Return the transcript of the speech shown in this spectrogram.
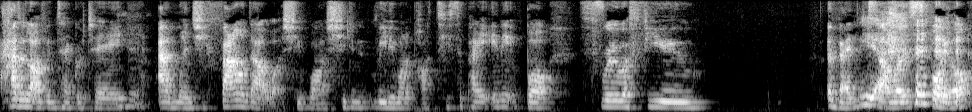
had a lot of integrity, Mm-hmm. and when she found out what she was, she didn't really want to participate in it. But through a few events, Yeah. I won't spoil,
